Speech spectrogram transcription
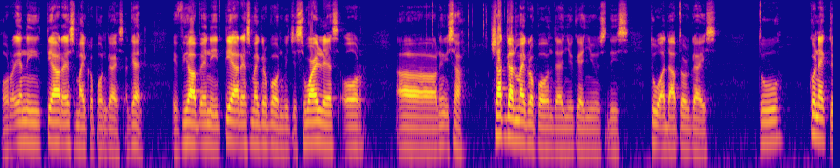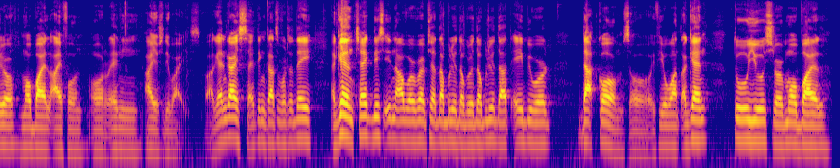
or any TRS microphone guys. Again, if you have any TRS microphone which is wireless or uh, ano isa, shotgun microphone, then you can use this two adapter guys to connect to your mobile iPhone or any iOS device. Again guys, I think that's for today. Again, check this in our website www.abworld.com. So if you want again to use your mobile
